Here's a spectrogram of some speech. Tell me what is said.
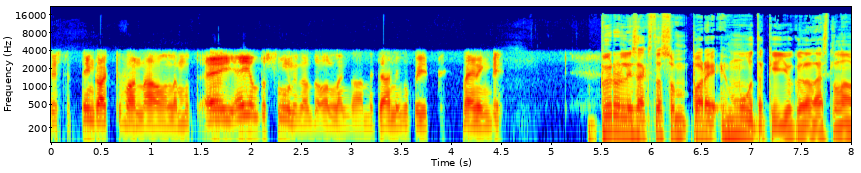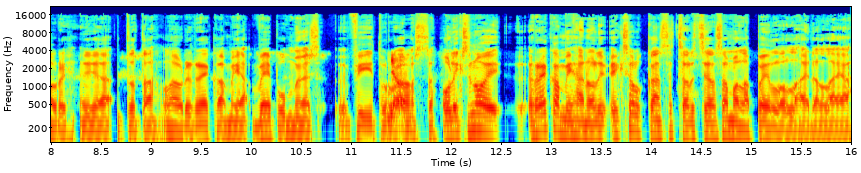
pistettiin kaikki vaan nauhalle, mutta ei, ei oltu suunniteltu ollenkaan mitään niin kuin piitti meininki. Pyryn lisäksi tuossa on pari muutakin jukilalaista, Lauri ja tota, Lauri Rekami ja Vepu myös fiituroimassa. Oliko noi, Rekamihan oli, eikö se ollut kanssa, että sä olit siellä samalla pellonlaidalla ja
